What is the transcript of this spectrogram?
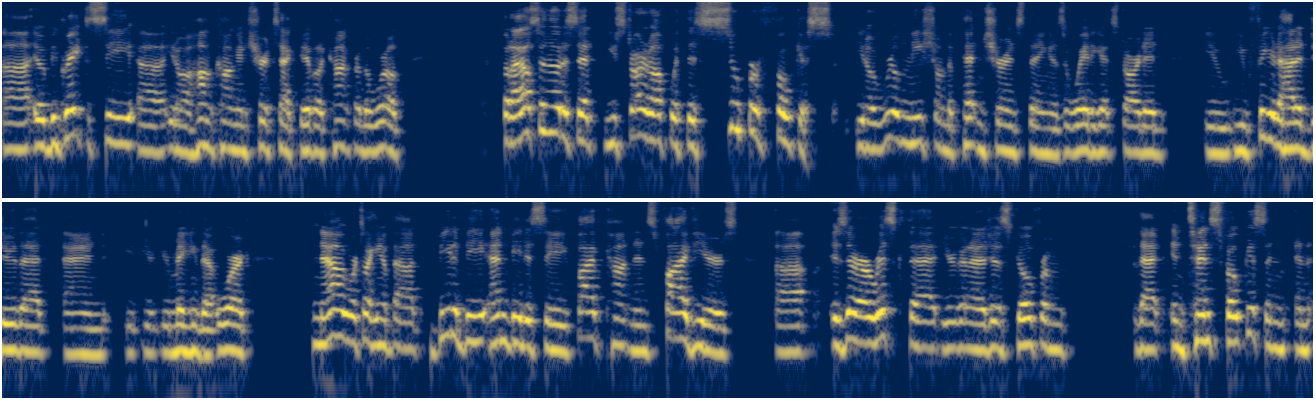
Uh, it would be great to see, uh, you know, a Hong Kong insurtech be able to conquer the world. But I also noticed that you started off with this super focus, you know, real niche on the pet insurance thing as a way to get started. You you figured out how to do that, and you, you're making that work. Now we're talking about B2B and B2C, five continents, five years. Uh, is there a risk that you're going to just go from that intense focus and, and,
